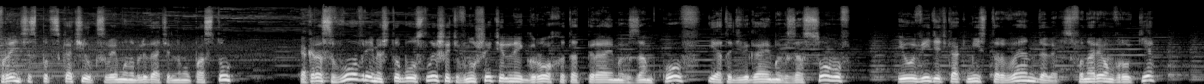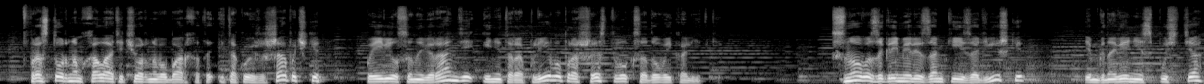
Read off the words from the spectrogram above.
Фрэнсис подскочил к своему наблюдательному посту как раз вовремя, чтобы услышать внушительный грохот отпираемых замков и отодвигаемых засовов и увидеть, как мистер Венделер с фонарем в руке в просторном халате черного бархата и такой же шапочке появился на веранде и неторопливо прошествовал к садовой калитке. Снова загремели замки и задвижки, и мгновение спустя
